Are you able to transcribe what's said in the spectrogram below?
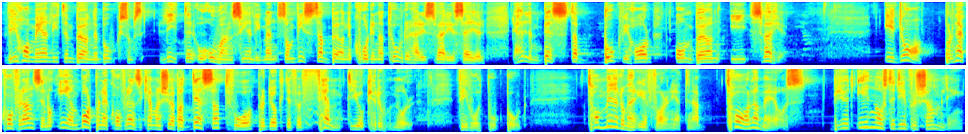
Vi har med en liten bönebok som liten och oansenlig men som vissa bönekoordinatorer här i Sverige säger, det här är den bästa bok vi har om bön i Sverige. Idag på den här konferensen och enbart på den här konferensen kan man köpa dessa två produkter för 50 kronor vid vårt bokbord. Ta med de här erfarenheterna, tala med oss. Bjud in oss till din församling.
